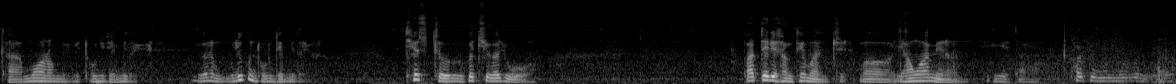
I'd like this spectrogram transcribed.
다 모아놓으면 이게 돈이 됩니다. 이게. 이거는 무조건 돈이 됩니다. 이거는. 테스트 거쳐가지고, 배터리 상태만 지- 뭐 양호하면은 이게 다 있는 물건이에요.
